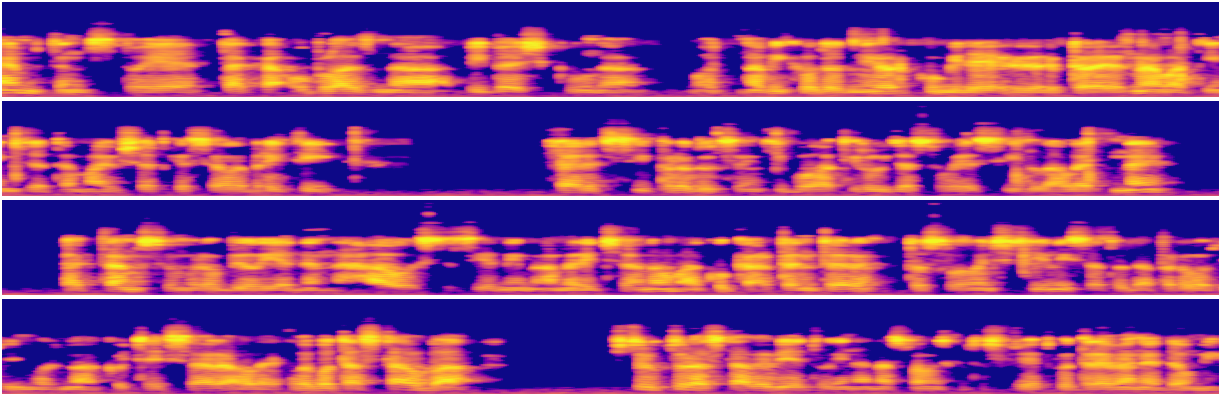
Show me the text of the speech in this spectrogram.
Hamptons, to je taká oblasť na výbežku na na východ od New Yorku, kde, ktorá je známa tým, že tam majú všetky celebrity, herci, producenti, bohatí ľudia svoje sídla letné, tak tam som robil jeden house s jedným Američanom ako carpenter. Do slovenštiny sa to dá preložiť možno ako tesar, ale, lebo tá stavba, štruktúra stave je tu iná na Slovensku, to sú všetko drevené domy.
